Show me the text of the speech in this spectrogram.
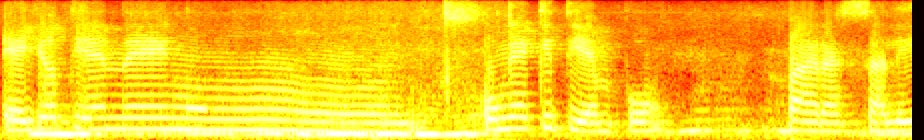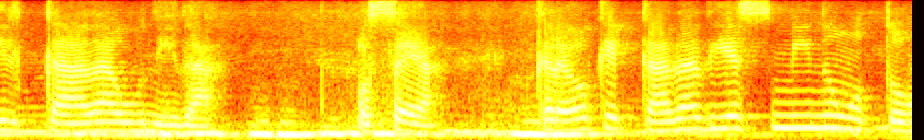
ellos tienen un, un equitiempo para salir cada unidad. O sea, creo que cada 10 minutos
